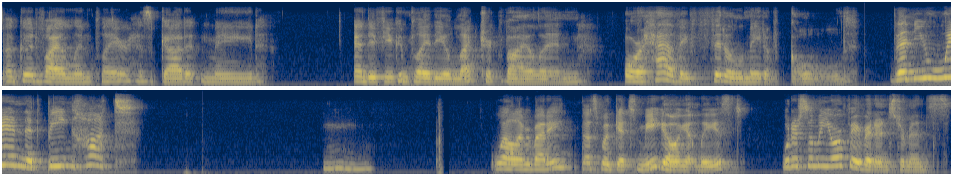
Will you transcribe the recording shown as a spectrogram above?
A good violin player has got it made. And if you can play the electric violin, or have a fiddle made of gold, then you win at being hot. Mm. Well, everybody, that's what gets me going at least. What are some of your favorite instruments?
